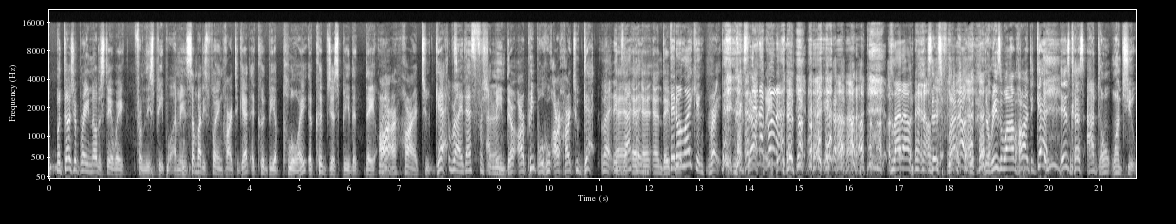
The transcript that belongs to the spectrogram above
But does your brain know to stay away from these people? I mean, somebody's playing hard to get. It could be a ploy. It could just be that they right. are hard to get. Right, that's for sure. I mean, there are people who are hard to get. Right, exactly. And, and, and they they feel, don't like you. Right, exactly. They're not gonna. flat out. So flat out. The reason why I'm hard to get is because I don't want you.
